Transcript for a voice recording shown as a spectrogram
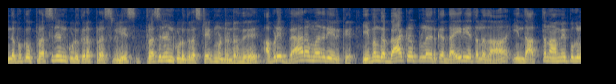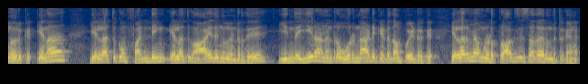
இந்த பக்கம் பிரசிடென்ட் கொடுக்குற ப்ரெஸ் ரிலீஸ் பிரசிடென்ட் கொடுக்குற ஸ்டேட்மெண்ட்ன்றது அப்படியே வேற மாதிரி இருக்குது இவங்க பேக்கப்பில் இருக்க தைரியத்தில் தான் இந்த அத்தனை அமைப்புகளும் இருக்குது ஏன்னா எல்லாத்துக்கும் ஃபண்டிங் எல்லாத்துக்கும் ஆயுதங்கள்ன்றது இந்த ஈரான் என்ற ஒரு நாடு கிட்ட தான் போயிட்டு இருக்கு. எல்லாருமே அவங்களோட ப்ராக்சிஸாக தான் இருந்துட்டு இருக்காங்க.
